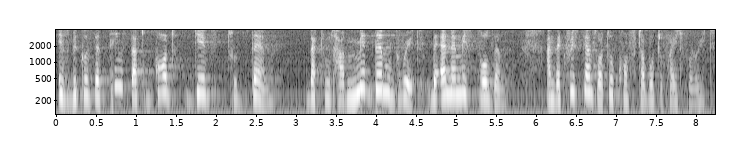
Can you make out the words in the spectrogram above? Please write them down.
is because the things that God gave to them that would have made them great, the enemy stole them. And the Christians were too comfortable to fight for it.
